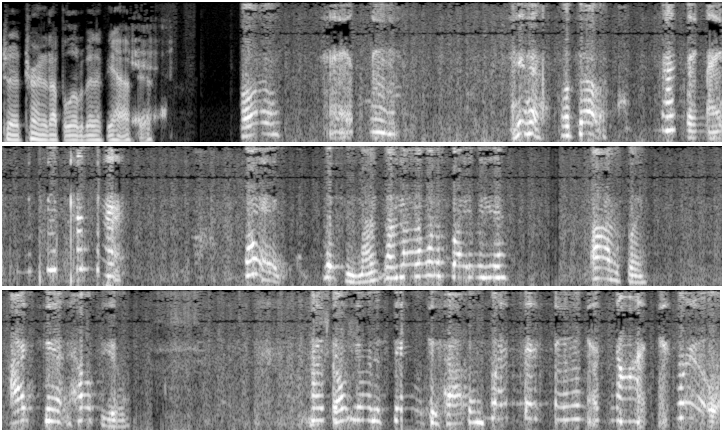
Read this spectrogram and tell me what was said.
to turn it up a little bit if you have to. Hello? Hey, it's me. Yeah, what's up? Nothing, Mike. Can you please come here? Hey, listen, man, I'm not, I don't want to fight with you. Honestly, I can't help you. Mike, Don't you understand what just happened? what they're saying is not true.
